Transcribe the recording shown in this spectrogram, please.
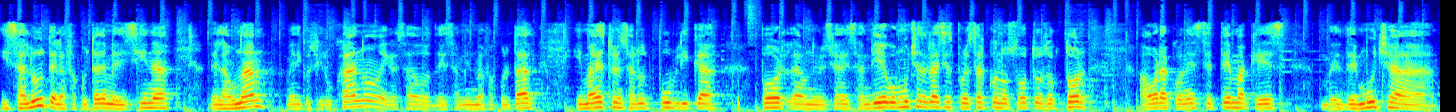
y Salud de la Facultad de Medicina de la UNAM, médico cirujano, egresado de esa misma facultad y maestro en salud pública por la Universidad de San Diego. Muchas gracias por estar con nosotros, doctor, ahora con este tema que es de mucha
